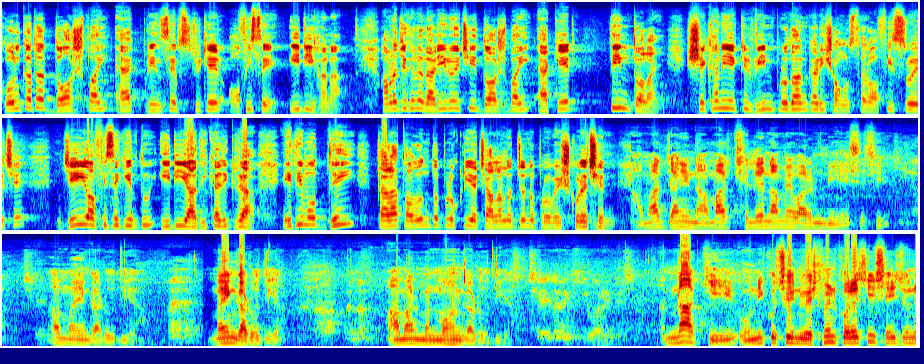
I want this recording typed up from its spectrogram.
কলকাতার দশ বাই এক প্রিন্সেপ স্ট্রিটের অফিসে ইডি হানা। আমরা যেখানে দাঁড়িয়ে রয়েছি দশ বাই একের তিন তলায় সেখানে একটি ঋণ প্রদানকারী সংস্থার অফিস রয়েছে। যেই অফিসে কিন্তু ইডি আধিকারিকরা ইতিমধ্যেই তারা তদন্ত প্রক্রিয়া চালানোর জন্য প্রবেশ করেছেন। আমার জানি না, আমার ছেলে নামে ওয়ারেন্ট নিয়ে এসেছি। ময়ঙ্ক গাড়ুদিয়া আমার মনমোহন গাড়ুদিয়া না, কি, উনি কিছু ইনভেস্টমেন্ট করেছি, সেই জন্য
